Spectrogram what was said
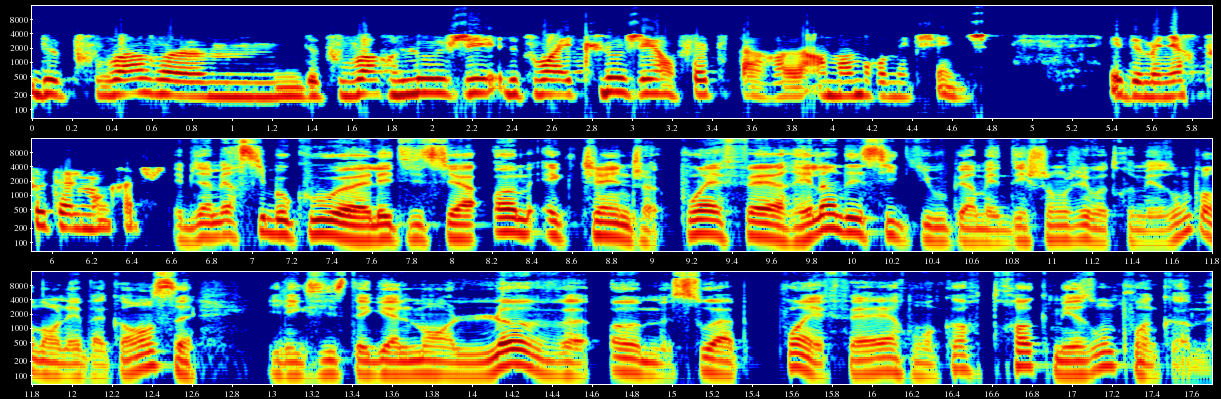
de pouvoir, de pouvoir loger, de pouvoir être logé en fait par un membre Home Exchange et de manière totalement gratuite. Eh bien, merci beaucoup euh, Laetitia. HomeExchange.fr est l'un des sites qui vous permet d'échanger votre maison pendant les vacances. Il existe également lovehomeswap.fr ou encore trocmaison.com.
